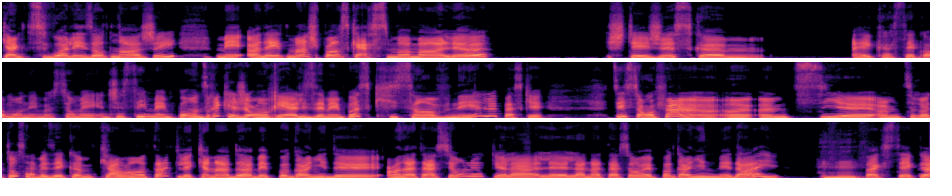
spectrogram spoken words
quand tu vois les autres nager, mais honnêtement, je pense qu'à ce moment-là, j'étais juste comme, Hey, c'était quoi mon émotion? Mais je sais même pas. On dirait qu'on réalisait même pas ce qui s'en venait, là, parce que, tu sais, si on fait un, un, un petit, euh, un petit retour, ça faisait comme 40 ans que le Canada avait pas gagné de, en natation, là, que la, la, la natation avait pas gagné de médaille. Mhm. Fait que c'était comme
